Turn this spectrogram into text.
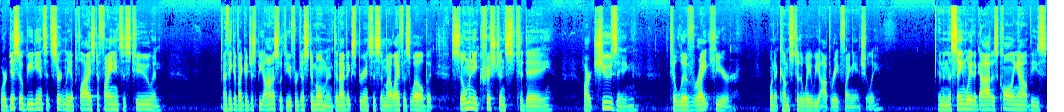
or disobedience. It certainly applies to finances too. And I think if I could just be honest with you for just a moment, and I've experienced this in my life as well, but so many Christians today are choosing to live right here when it comes to the way we operate financially. And in the same way that God is calling out these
